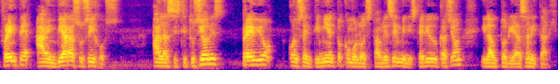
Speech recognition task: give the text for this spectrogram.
frente a enviar a sus hijos a las instituciones previo consentimiento como lo establece el Ministerio de Educación y la autoridad sanitaria.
